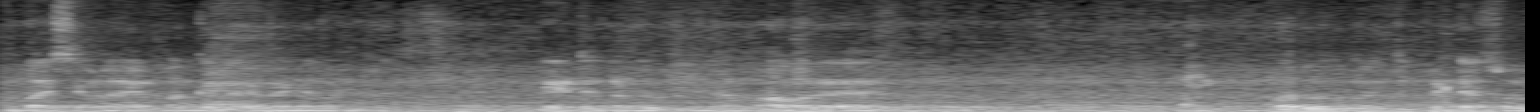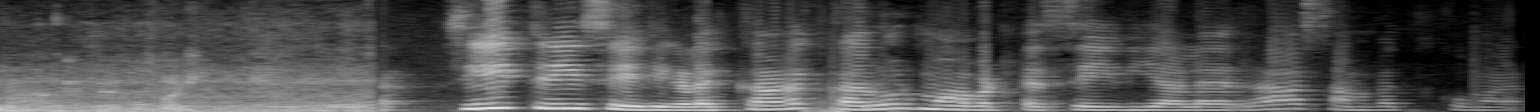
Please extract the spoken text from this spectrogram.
கும்பாபிஷேகங்களில் பங்கு பெற வேண்டும் என்று கேட்டுக்கொண்டு. அவர் கரூர் குறித்து பின்னர் சொல்லுவாங்க ஜி த்ரீ செய்திகளுக்காக கரூர் மாவட்ட செய்தியாளர் ரா சம்பத்குமார்.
